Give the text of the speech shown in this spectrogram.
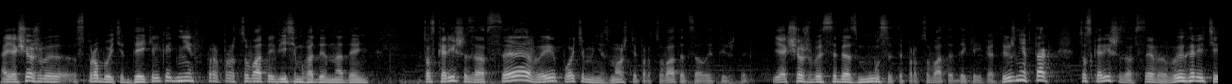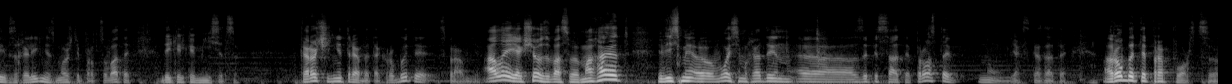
А якщо ж ви спробуєте декілька днів пропрацювати 8 годин на день, то скоріше за все ви потім не зможете працювати цілий тиждень. Якщо ж ви себе змусите працювати декілька тижнів так, то скоріше за все ви вигоріте і взагалі не зможете працювати декілька місяців. Коротше, не треба так робити, справді. Але якщо з вас вимагають 8, 8 годин е, записати, просто, ну як сказати, робите пропорцію.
